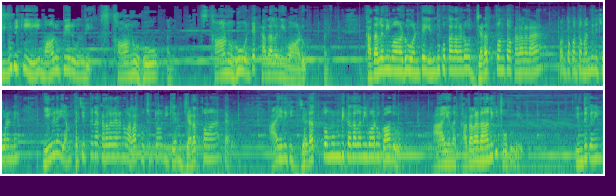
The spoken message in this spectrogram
శివుడికి మారు పేరు ఉంది. స్థాణుహు అని. స్థాణుహు అంటే కదలనివాడు అని. కదలనివాడు అంటే ఎందుకు కదలడు? జడత్వంతో కదలడా? కొంత కొంతమందిని చూడండి. ఏమిరా ఎంత చెప్పినా కదలవేరా నువ్వు అలా కూర్చుంటావు నీకేం జడత్వమా అంటారు. ఆయనకి జడత్వముండి కదలనివాడు కాదు. ఆయన కదలడానికి చోటు లేదు. ఎందుకని?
